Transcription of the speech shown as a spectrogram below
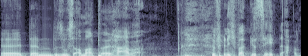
äh, dann besuchst auch mal Pearl Harbor. will ich mal gesehen haben.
